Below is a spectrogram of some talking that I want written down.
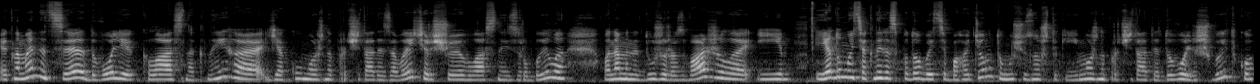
Як на мене, це доволі класна книга, яку можна прочитати за вечір, що я власне і зробила. Вона мене дуже розважила, і я думаю, ця книга сподобається багатьом, тому що знову ж таки її можна прочитати доволі швидко.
